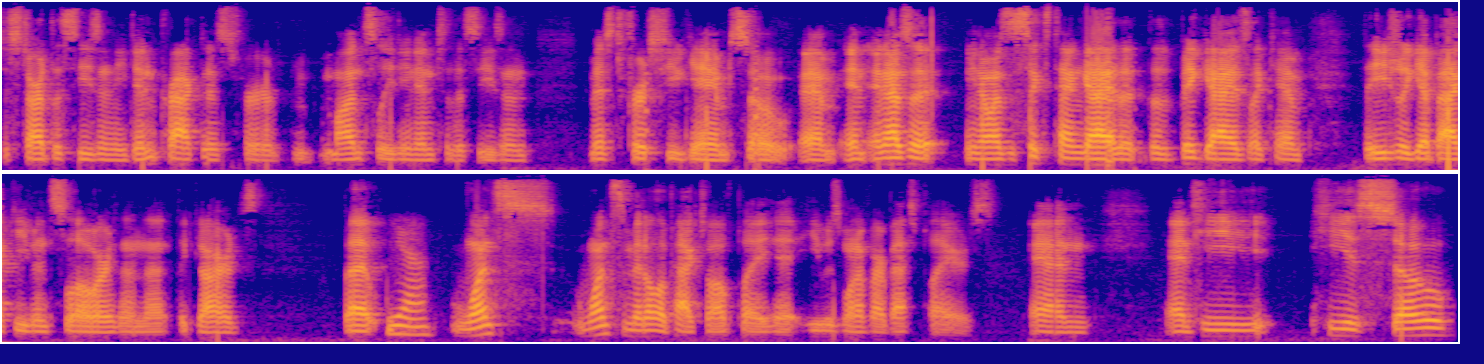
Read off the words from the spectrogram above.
to start the season. He didn't practice for months leading into the season. Missed first few games. So um, and and as a you know as a six ten guy, the the big guys like him, they usually get back even slower than the, the guards. But Yeah. once once the middle of Pac-12 play hit, he was one of our best players, and and he he is so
